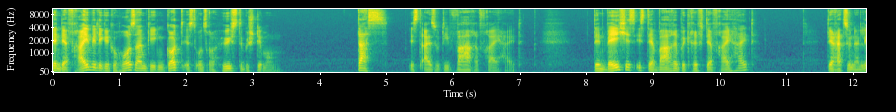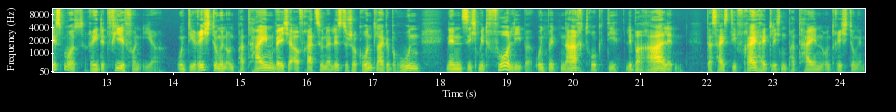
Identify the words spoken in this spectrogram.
Denn der freiwillige Gehorsam gegen Gott ist unsere höchste Bestimmung. Das ist also die wahre Freiheit. Denn welches ist der wahre Begriff der Freiheit? Der Rationalismus redet viel von ihr, und die Richtungen und Parteien, welche auf rationalistischer Grundlage beruhen, nennen sich mit Vorliebe und mit Nachdruck die liberalen, das heißt die freiheitlichen Parteien und Richtungen.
